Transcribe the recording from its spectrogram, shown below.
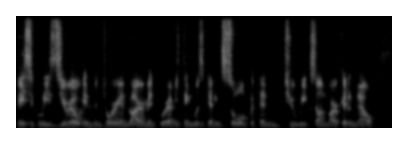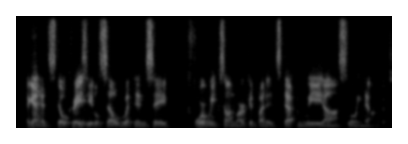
basically zero inventory environment where everything was getting sold within two weeks on market. And now, again, it's still crazy. It'll sell within, say, four weeks on market, but it's definitely uh, slowing down a bit.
